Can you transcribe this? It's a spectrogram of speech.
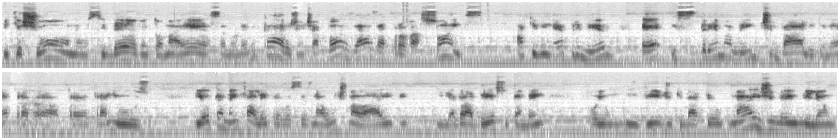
me questionam se devem tomar essa, não devem. Claro, gente, após as aprovações, a que vier primeiro é extremamente válido né, para entrar em uso. E eu também falei para vocês na última live, e agradeço também foi um, um, vídeo que bateu mais de meio milhão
